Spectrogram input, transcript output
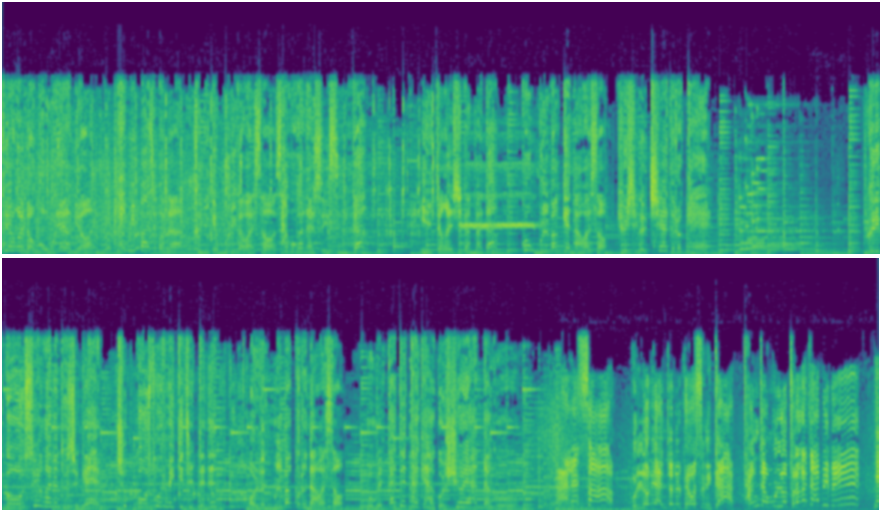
수영을 너무 오래 하면 힘이 빠지거나 근육에 무리가 와서 사고가 날 수 있으니까 일정한 시간마다 꼭 물 밖에 나와서 휴식을 취하도록 해. 그리고 수영하는 도중에 춥고 소름이 끼칠 때는 얼른 물 밖으로 나와서 몸을 따뜻하게 하고 쉬어야 한다고. 알았어. 물놀이 안전을 배웠으니까 당장 물로 들어가자, 비비. 네.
